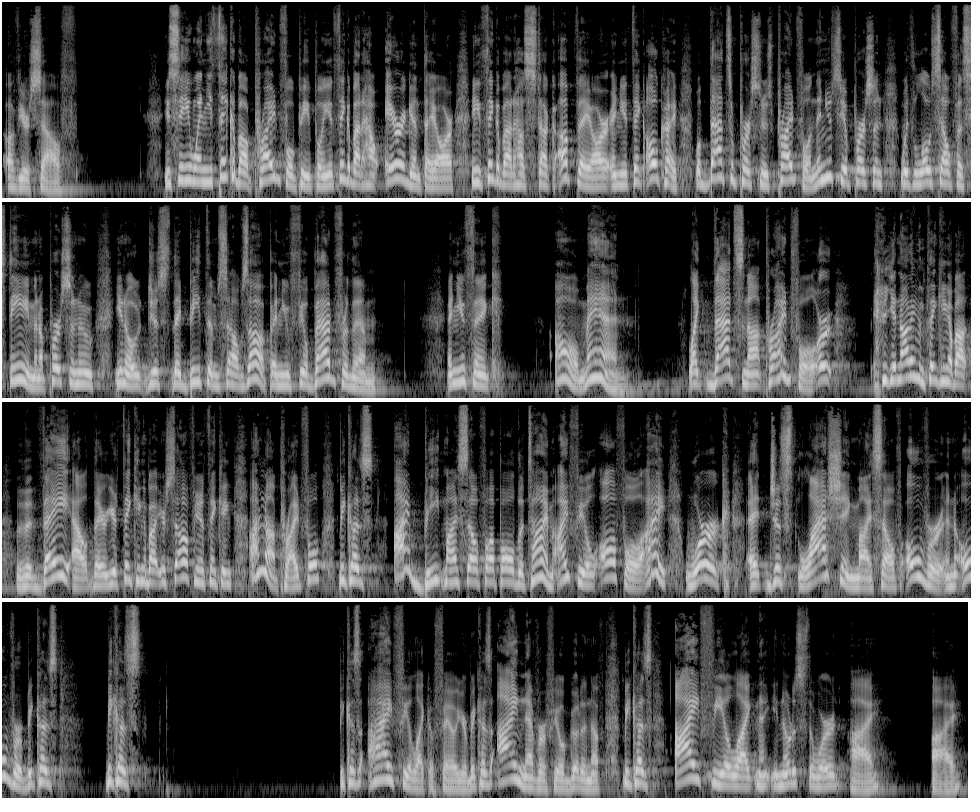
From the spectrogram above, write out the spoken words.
of yourself. You see, when you think about prideful people, and you think about how arrogant they are, and you think about how stuck up they are, and you think, okay, well, that's a person who's prideful. And then you see a person with low self esteem and a person who, you know, just they beat themselves up, and you feel bad for them. And you think, oh man, like that's not prideful. Or you're not even thinking about the they out there. You're thinking about yourself and you're thinking, I'm not prideful because I beat myself up all the time. I feel awful. I work at just lashing myself over and over because, because, because I feel like a failure, because I never feel good enough, because I feel like, now you notice the word I, I,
